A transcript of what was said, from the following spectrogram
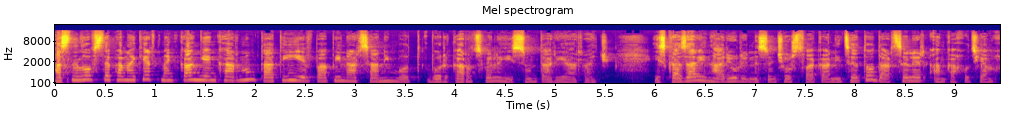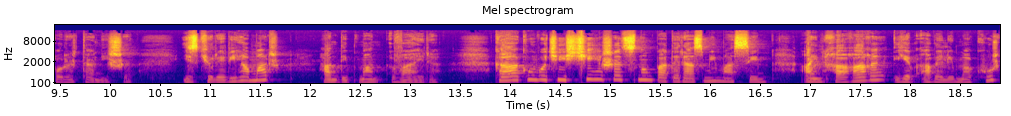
Հասնելով Ստեփանակերտ մենք կանգ ենք առնում Տատին եւ Պապին Արսանի մոտ, որը կառուցվել է 50 տարի առաջ։ Իսկ 1994 թվականից հետո դարձել էր անկախության խորհրդանիշը։ Իսկ հյուրերի համար հանդիպման վայրը։ Քաղաքում ոչինչ չի հիշեցնում պատերազմի մասին։ Այն խաղաղ է եւ ավելի մաքուր,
